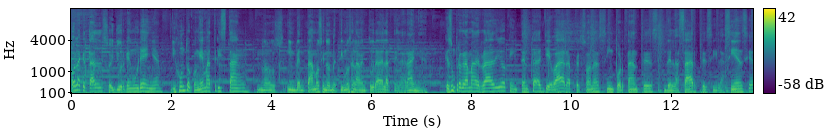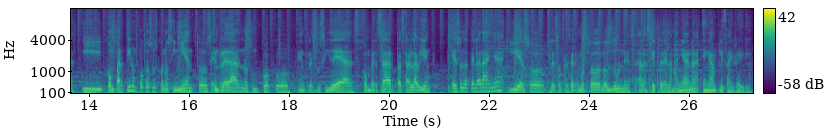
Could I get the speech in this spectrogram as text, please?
Hola, ¿qué tal? Soy Jürgen Ureña y junto con Emma Tristán nos inventamos y nos metimos en la aventura de la telaraña, que es un programa de radio que intenta llevar a personas importantes de las artes y las ciencias y compartir un poco sus conocimientos, enredarnos un poco entre sus ideas, conversar, pasarla bien. Eso es la telaraña y eso les ofreceremos todos los lunes a las 7 de la mañana en Amplify Radio.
